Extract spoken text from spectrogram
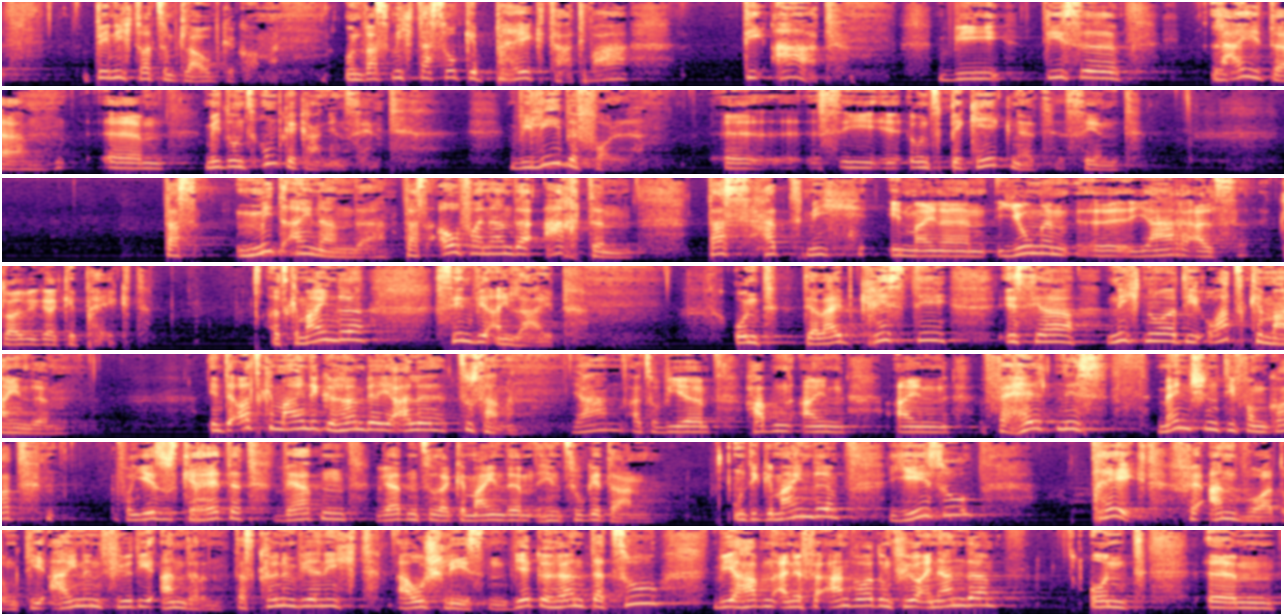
bin ich dort zum Glauben gekommen. Und was mich das so geprägt hat, war die Art, wie diese Leiter ähm, mit uns umgegangen sind, wie liebevoll äh, sie äh, uns begegnet sind. Das Miteinander, das Aufeinander achten, das hat mich in meinen jungen äh, Jahren als Gläubiger geprägt. Als Gemeinde sind wir ein Leib. Und der Leib Christi ist ja nicht nur die Ortsgemeinde. In der Ortsgemeinde gehören wir ja alle zusammen. Ja, also wir haben ein, ein Verhältnis. Menschen, die von Gott, von Jesus gerettet werden, werden zu der Gemeinde hinzugetan. Und die Gemeinde Jesu trägt Verantwortung, die einen für die anderen. Das können wir nicht ausschließen. Wir gehören dazu, wir haben eine Verantwortung füreinander und ähm,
